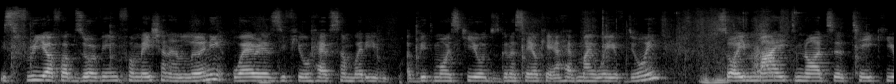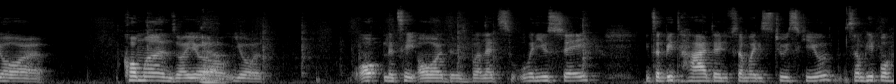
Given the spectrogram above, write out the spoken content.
is free of absorbing information and learning. Whereas if you have somebody a bit more skilled, is gonna say, okay, I have my way of doing, so it might not uh, take your commands or your Yeah. your or, let's say orders, but let's what do you say? It's a bit harder if somebody's too skilled. Some people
